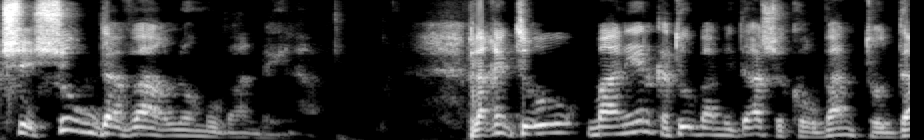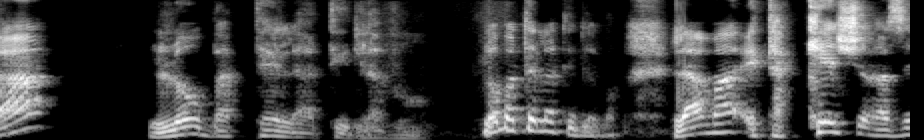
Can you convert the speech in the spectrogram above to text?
ששום דבר לא מובן מאליו. ולכן תראו, מעניין, כתוב במדרש שקורבן תודה לא בטל לעתיד לבוא. לא בטל לעתיד לבוא. למה? את הקשר הזה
